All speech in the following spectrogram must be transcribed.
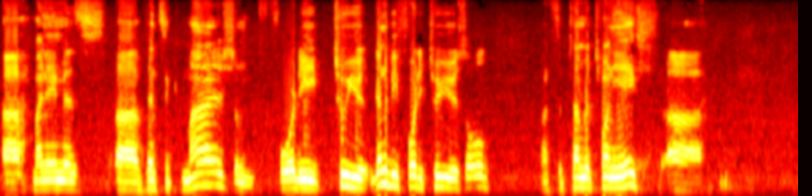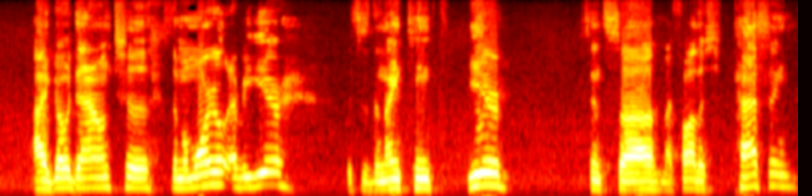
Uh, my name is uh, Vincent Camaj. I'm 42 years, going to be 42 years old on September 28th. Uh, I go down to the memorial every year. This is the 19th year since uh, my father's passing.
